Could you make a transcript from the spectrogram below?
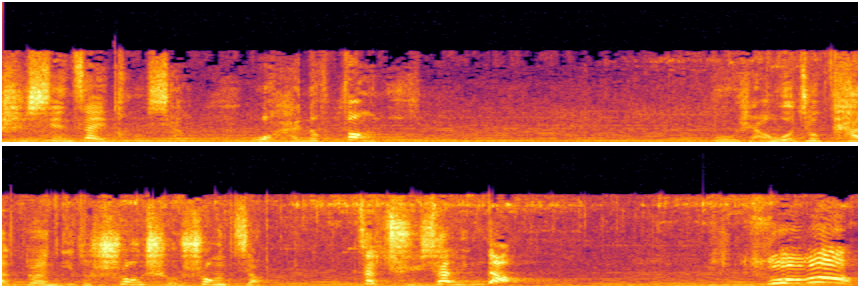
是现在投降我还能放你？一马不然我就砍断你的双手双脚再取下铃铛你做梦！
